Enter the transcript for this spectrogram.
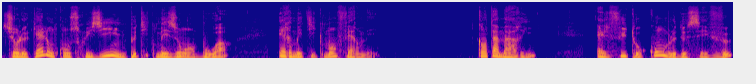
sur lequel on construisit une petite maison en bois, hermétiquement fermée. Quant à Marie, elle fut au comble de ses vœux,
